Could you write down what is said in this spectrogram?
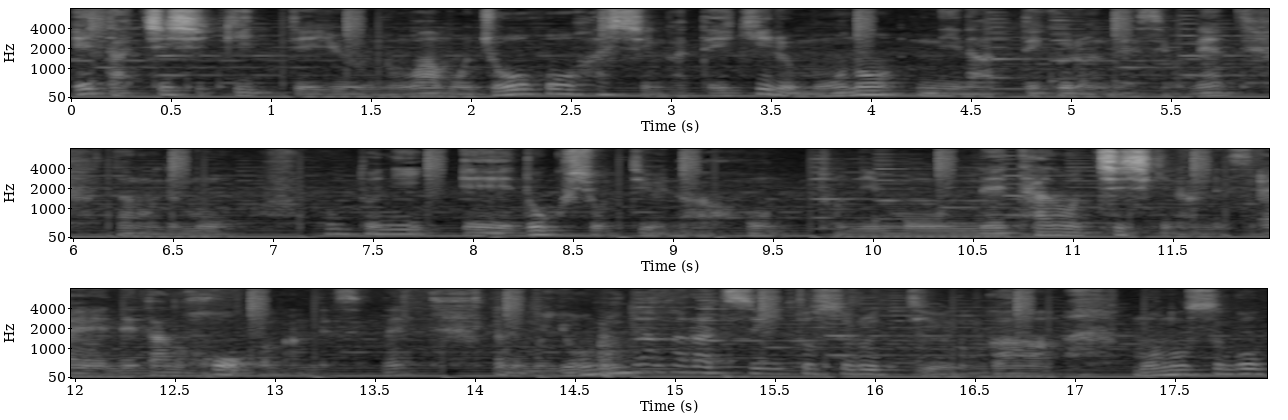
得た知識っていうのはもう情報発信ができるものになってくるんですよね。なのでもう本当に、えー、読書っていうのは本当にもうネタの知識なんです、えー、ネタの宝庫なんですよね。なのでも読みながらツイートするっていうのがものすごく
